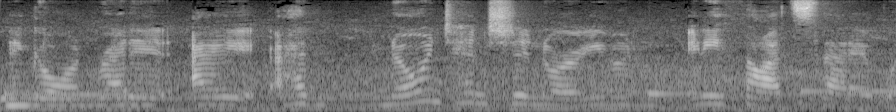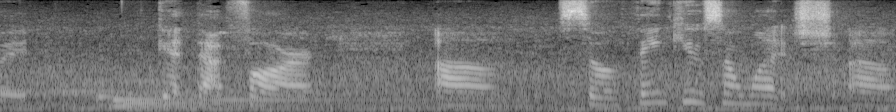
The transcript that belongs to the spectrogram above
and go on Reddit. I, had no intention or even any thoughts that it would get that far. Um, so thank you so much um,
